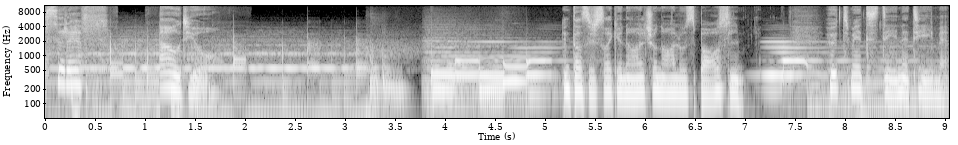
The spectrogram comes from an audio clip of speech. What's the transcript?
SRF Audio. Das ist das Regionaljournal aus Basel. Heute mit diesen Themen.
